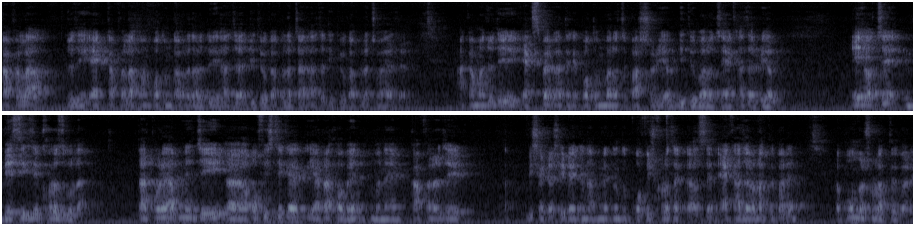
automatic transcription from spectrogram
কাফালা, যদি এক কাফালা হন, প্রথম কাফালা ধরে দুই হাজার, দ্বিতীয় কাফালা চার হাজার, তৃতীয় কাফালা ছয় হাজার। আকামা যদি এক্সপায়ার হয়ে থাকে, প্রথমবার হচ্ছে পাঁচশো রিয়াল, দ্বিতীয়বার হচ্ছে এক হাজার রিয়াল। এই হচ্ছে বেসিক যে খরচগুলা। তারপরে আপনি যে অফিস থেকে ইয়াটা হবেন মানে কাফালার যে বিষয়টা, সেটা এখানে আপনার কিন্তু অফিস খরচ একটা আছে, এক হাজারও লাগতে পারে বা পনেরোশো লাগতে পারে।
